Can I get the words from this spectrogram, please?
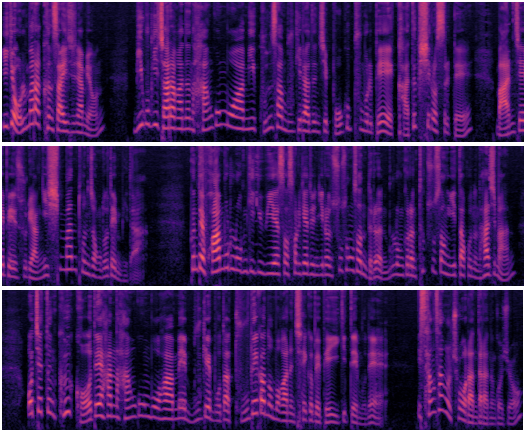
이게 얼마나 큰 사이즈냐면 미국이 자랑하는 항공모함이 군사 무기라든지 보급품을 배에 가득 실었을 때 만재 배수량이 10만 톤 정도 됩니다. 근데 화물을 옮기기 위해서 설계된 이런 수송선들은 물론 그런 특수성이 있다고는 하지만 어쨌든 그 거대한 항공모함의 무게보다 두 배가 넘어가는 체급의 배이기 때문에 이 상상을 초월한다라는 거죠.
